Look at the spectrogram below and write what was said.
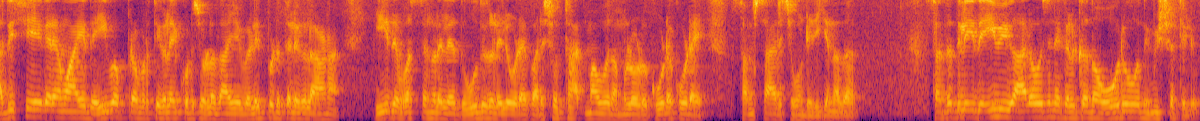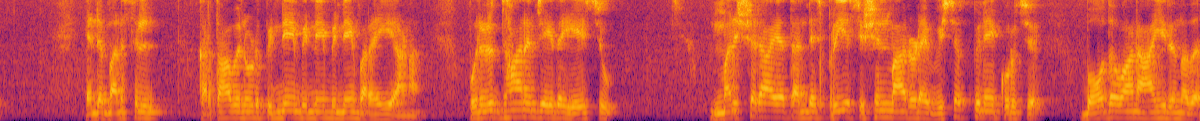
അതിശയകരമായ ദൈവപ്രവൃത്തികളെക്കുറിച്ചുള്ളതായ വെളിപ്പെടുത്തലുകളാണ് ഈ ദിവസങ്ങളിലെ ദൂതുകളിലൂടെ പരിശുദ്ധാത്മാവ് നമ്മളോട് കൂടെ കൂടെ സംസാരിച്ചു കൊണ്ടിരിക്കുന്നത് സത്യത്തിൽ ഈ ദൈവിക ആലോചന കേൾക്കുന്ന ഓരോ നിമിഷത്തിലും എന്റെ മനസ്സിൽ കർത്താവിനോട് പിന്നെയും പിന്നെയും പിന്നെയും പറയുകയാണ് പുനരുദ്ധാനം ചെയ്ത യേശു മനുഷ്യരായ തന്റെ പ്രിയ ശിഷ്യന്മാരുടെ വിശപ്പിനെക്കുറിച്ച് ബോധവാനായിരുന്നത്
